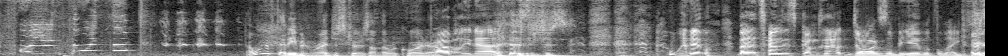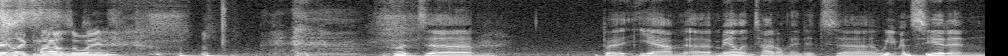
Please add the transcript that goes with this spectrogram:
for your sore thumbs? I wonder if that even registers on the recorder. Probably not. it's just when it by the time this comes out, dogs will be able to like hear it like miles away. but um, but yeah, uh, male entitlement. It's uh, we even see it in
